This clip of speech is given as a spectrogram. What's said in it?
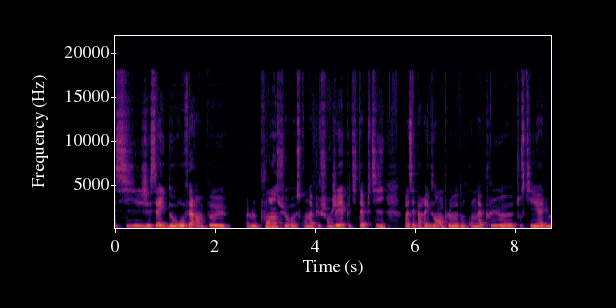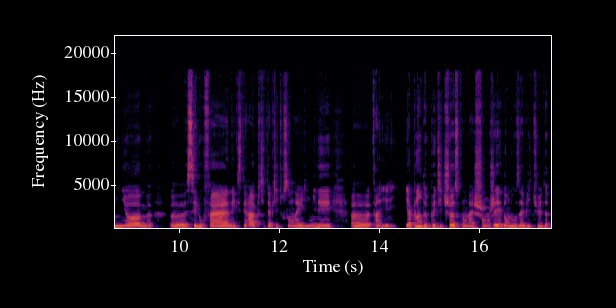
si j'essaye de refaire un peu le point sur euh, ce qu'on a pu changer petit à petit, bah, c'est par exemple, euh, donc on n'a plus euh, tout ce qui est aluminium, cellophane, etc. Petit à petit, tout ça on a éliminé. Enfin, il y, a plein de petites choses qu'on a changées dans nos habitudes.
